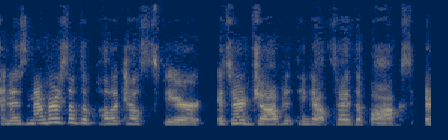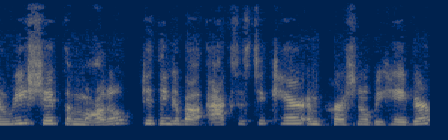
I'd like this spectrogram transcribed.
And as members of the public health sphere, it's our job to think outside the box and reshape the model to think about access to care and personal behavior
